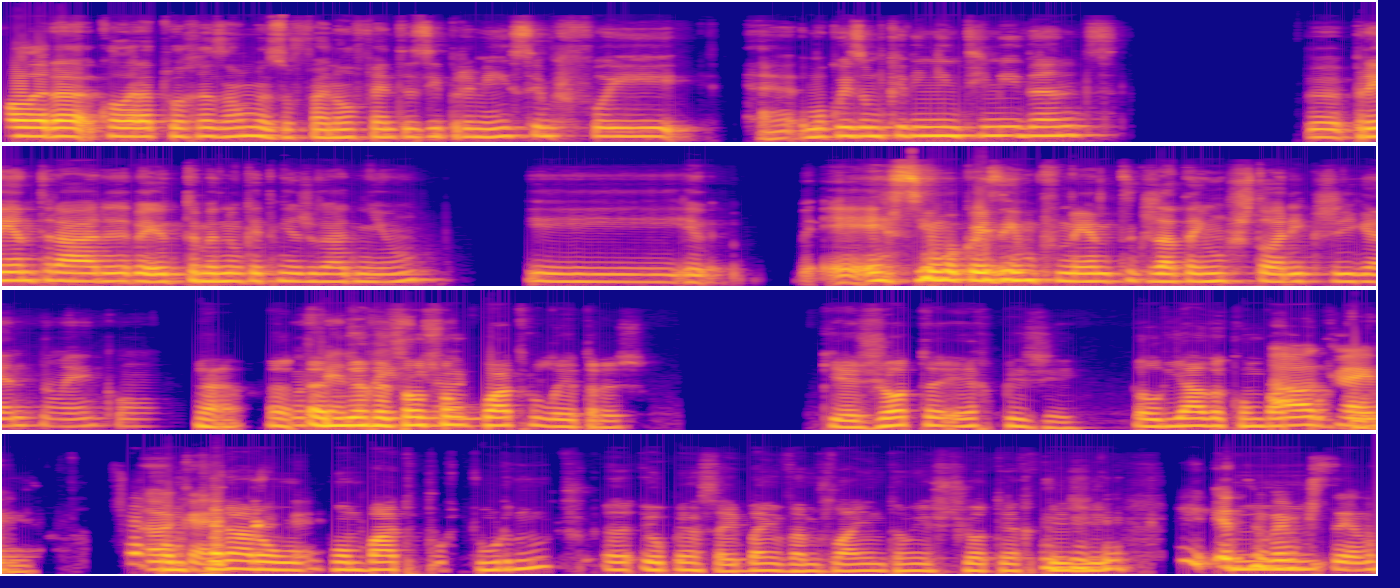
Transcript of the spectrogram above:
qual, era, qual era a tua razão, mas o Final Fantasy para mim sempre foi eh, uma coisa um bocadinho intimidante para entrar. Bem, eu também nunca tinha jogado nenhum e é é assim uma coisa imponente que já tem um histórico gigante, não é? Com, ah, a- a minha razão são quatro letras, que é JRPG, aliado a combate Ah, por ok. turnos. Como Ok, tiraram ok. o combate por turnos, ah, eu pensei, bem, vamos lá então este JRPG. Eu também percebo.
